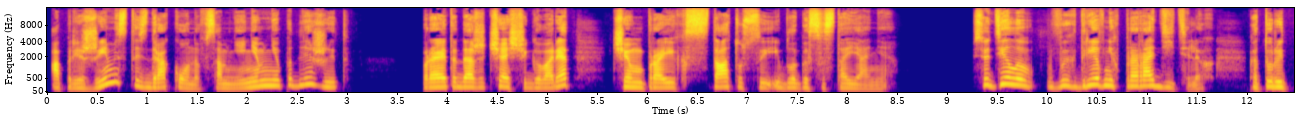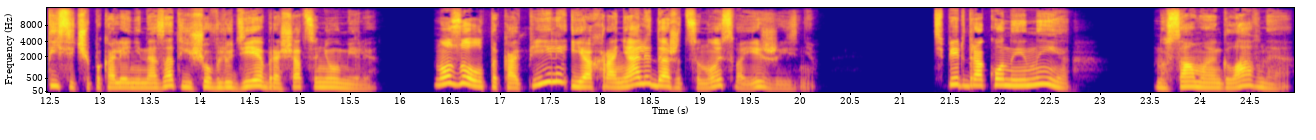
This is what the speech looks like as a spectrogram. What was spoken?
А прижимистость драконов сомнениям не подлежит. Про это даже чаще говорят, чем про их статусы и благосостояние. Все дело в их древних прародителях, которые тысячи поколений назад еще в людей обращаться не умели. Но золото копили и охраняли даже ценой своей жизни. Теперь драконы иные, но самое главное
